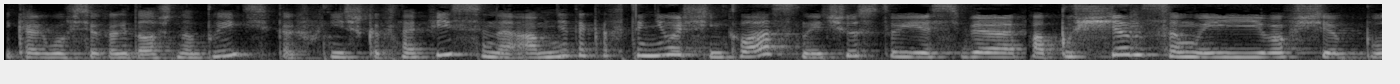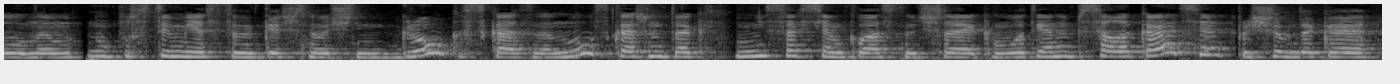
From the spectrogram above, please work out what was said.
и как бы все как должно быть, как в книжках написано, а мне-то как-то не очень классно, и чувствую я себя опущенцем и вообще полным, ну, пустым местом, конечно, очень громко сказано, ну, скажем так, не совсем классным человеком. Вот я написала Кате, причем такая,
